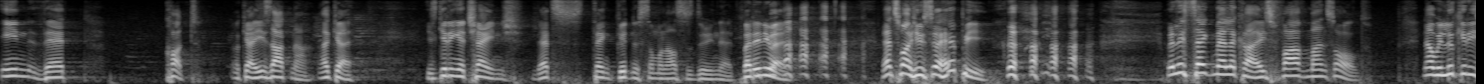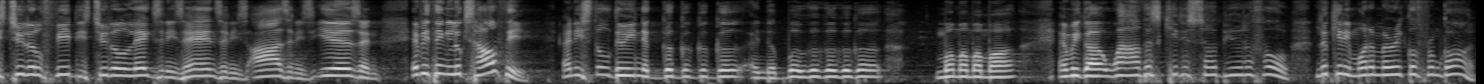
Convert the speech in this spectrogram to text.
in that cot. Okay, he's out now. Okay. He's getting a change. That's, thank goodness someone else is doing that. But anyway, that's why you're so happy. but let's take Malachi. He's five months old. Now we look at his two little feet, his two little legs, and his hands, and his eyes, and his ears, and everything looks healthy. And he's still doing the gu gu gu gu and the gu gu gu gu gu, ma ma ma ma. And we go, wow, this kid is so beautiful. Look at him, what a miracle from God.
